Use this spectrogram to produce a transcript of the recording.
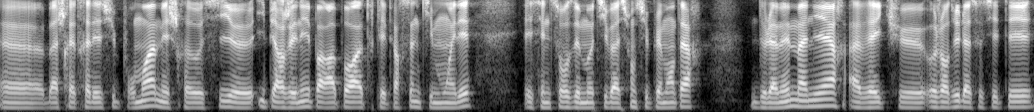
euh, bah, je serais très déçu pour moi, mais je serais aussi hyper gêné par rapport à toutes les personnes qui m'ont aidé. Et c'est une source de motivation supplémentaire. De la même manière, avec euh, aujourd'hui la société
